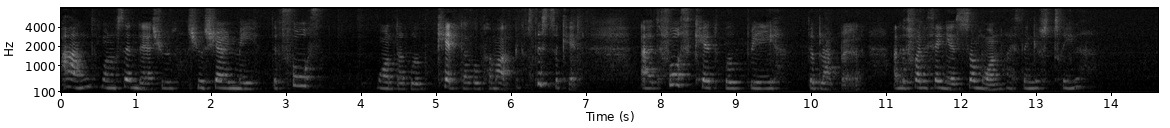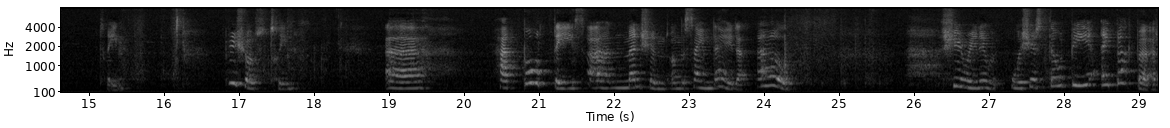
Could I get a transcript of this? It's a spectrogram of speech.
And when I was in there, she was, she was showing me the fourth one that will, kid that will come out, because this is a kid. Uh, the fourth kid will be the blackbird. And the funny thing is, someone, I think it's Trine, Trine, pretty sure it's Trine, uh, had bought these and mentioned on the same day that, oh, she really wishes there would be a blackbird.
